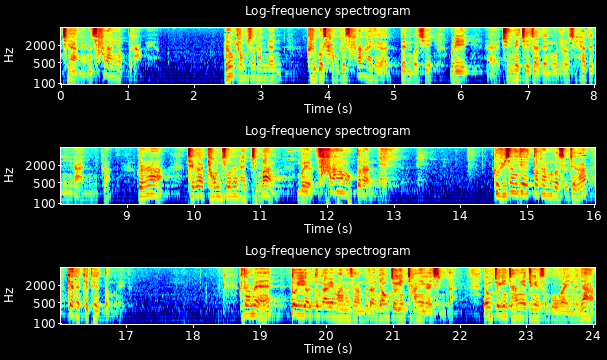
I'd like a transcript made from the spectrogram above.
제 안에는 사랑이 없더라고요. 여러분, 겸손하면, 그리고 사람들을 사랑하야 되는 것이 우리 주님의 제자 된 우리로서 해야 되는 일 아닙니까? 그러나 제가 겸손은 했지만, 뭐예요? 사랑은 없더라는 거예요. 그 위장되었다라는 것을 제가 깨닫게 되었던 거예요. 그 다음에 또 이 열등감이 많은 사람들은 영적인 장애가 있습니다. 영적인 장애 중에서 뭐가 있느냐?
